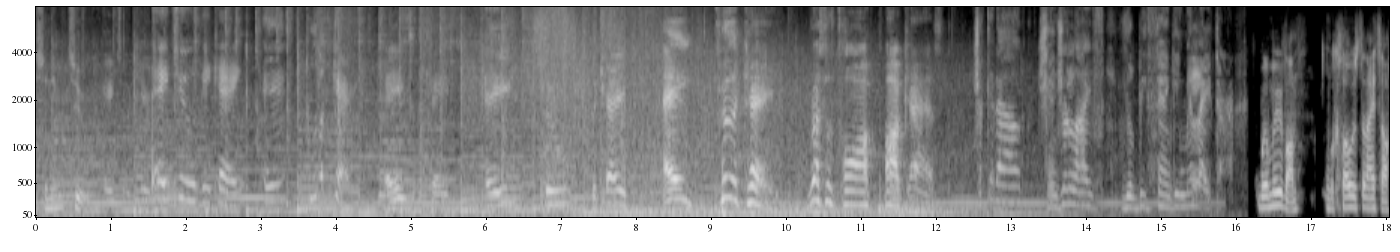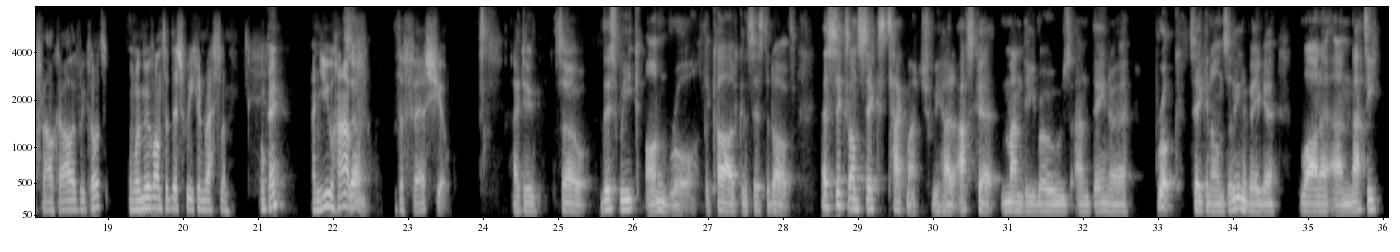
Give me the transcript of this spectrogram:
listening to A to the K. A to the K. A to the K. A to the K. A to the K. A to the K Wrestle Talk Podcast. Check it out. Change your life. You'll be thanking me later. We'll move on. We'll close the night off now, Carl, if we could. And we'll move on to this week in wrestling. Okay, And you have So- the first show. I do. So this week on Raw, the card consisted of a six-on-six tag match. We had Asuka, Mandy Rose, and Dana Brooke taking on Zelina Vega, Lana, and Natty.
